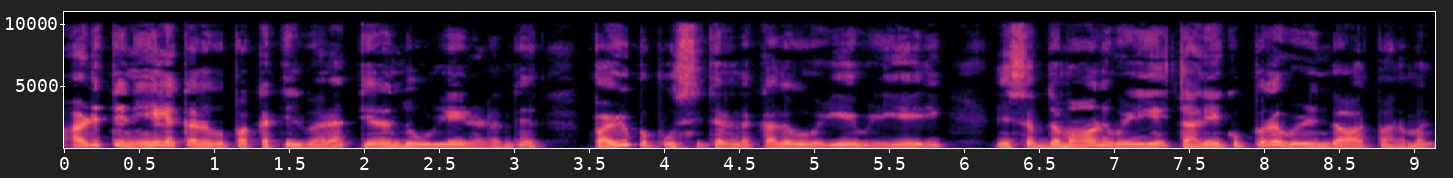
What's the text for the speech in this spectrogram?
அடுத்து நீலக்கதவு பக்கத்தில் வர திறந்து உள்ளே நடந்து பழுப்பு பூசி திறந்த கதவு வழியே வெளியேறி நிசப்தமான வெளியில் தலை குப்புற விழுந்தார் பரமன்.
